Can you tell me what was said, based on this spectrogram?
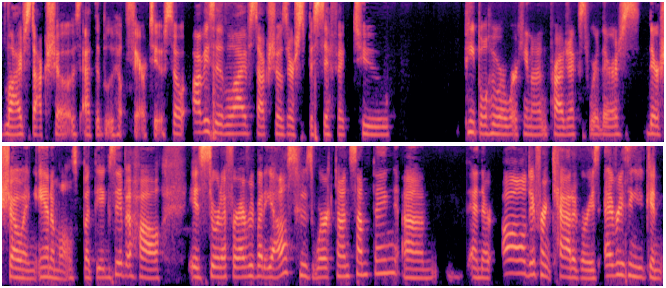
livestock shows at the Blue Hill Fair too. So obviously the livestock shows are specific to people who are working on projects where there's they're showing animals but the exhibit hall is sort of for everybody else who's worked on something um, and they're all different categories everything you can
